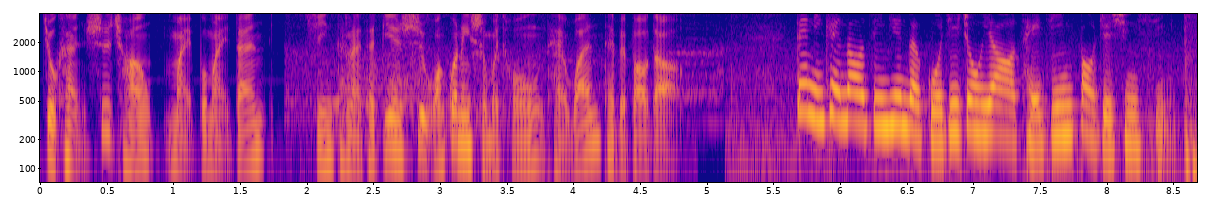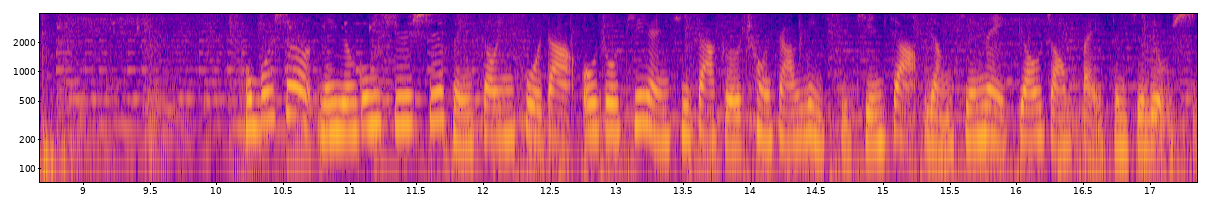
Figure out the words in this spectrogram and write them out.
就看市场买不买单。新台台电视王冠霖、沈维彤，台湾台北报道。带您看到今天的国际重要财经报纸讯息。彭博社：能源供需失衡效应扩大，欧洲天然气价格创下历史天价，两天内飙涨百分之六十。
